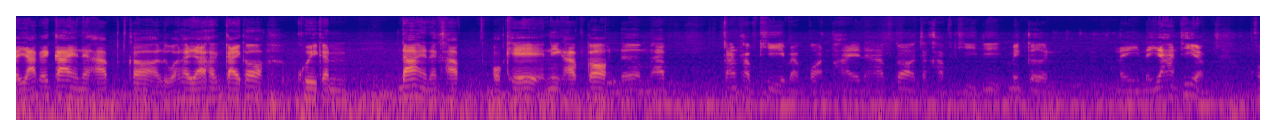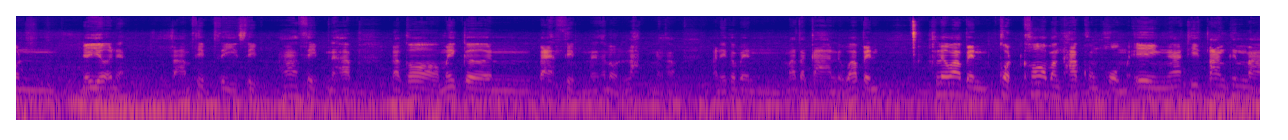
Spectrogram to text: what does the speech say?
ระยะใกล้ๆนะครับ ก็หรือว่าระยะไกลก็คุยกันได้นะครับ โอเคนี่ครับก็เหมือนเดิมครับ การขับขี่แบบปลอดภัยนะครับ ก็จะขับขี่ที่ไม่เกินในในย่านที่แบบคนเยอะๆเนี่ยสามสิบสี่สิบห้าสิบนะครับ แล้วก็ไม่เกินแปดสิบในถนนหลักนะครับ อันนี้ก็เป็นมาตรการหรือว่าเป็นเขาเรียกว่าเป็นกฎข้อบังคับของผมเองนะที่ตั้งขึ้นมา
